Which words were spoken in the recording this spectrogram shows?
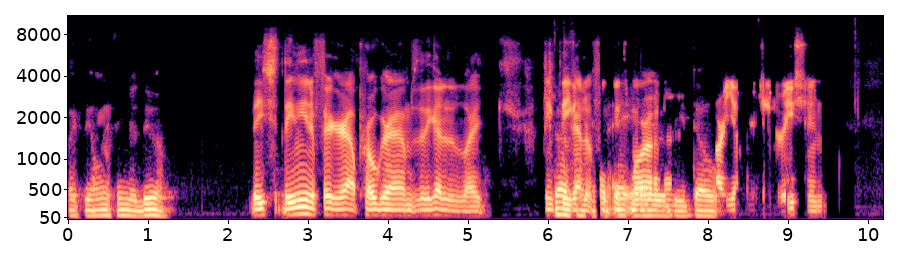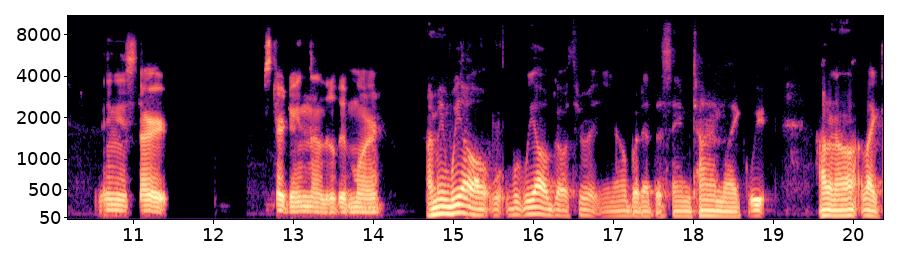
like the only thing to do. they sh- they need to figure out programs. They got to like, I think they got to Definitely an focus more on our younger generation. they need to start start doing that a little bit more. I mean, we all we all go through it, you know, but at the same time, like we, I don't know, like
